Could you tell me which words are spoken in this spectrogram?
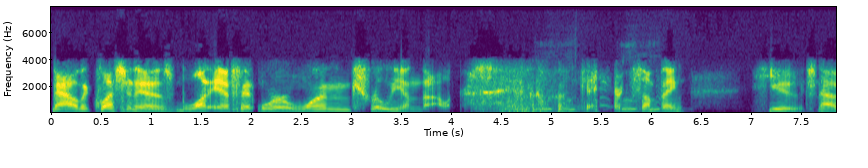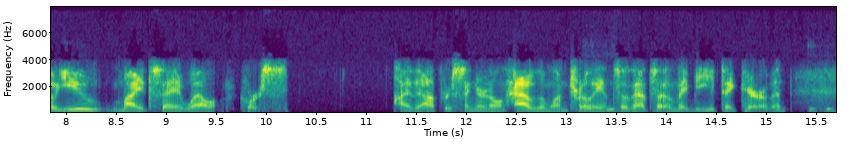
Now the question is, what if it were one trillion dollars? Mhm. okay, or Mhm. something huge. Now you might say, well, of course, I, the opera singer, don't have the one trillion, Mhm. so that's uh, maybe you take care of it. Mhm.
